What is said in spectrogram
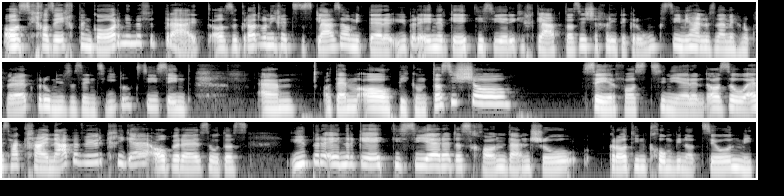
Also ich habe es echt dann gar nicht mehr vertreibt. Also gerade, als ich jetzt das gelesen habe mit dieser Überenergetisierung, ich glaube, das ist ein bisschen der Grund gewesen. Wir haben uns nämlich noch gefragt, warum wir so sensibel sind ähm, an diesem Abend. Und das ist schon sehr faszinierend. Also es hat keine Nebenwirkungen, aber äh, so das Überenergetisieren, das kann dann schon gerade in Kombination mit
